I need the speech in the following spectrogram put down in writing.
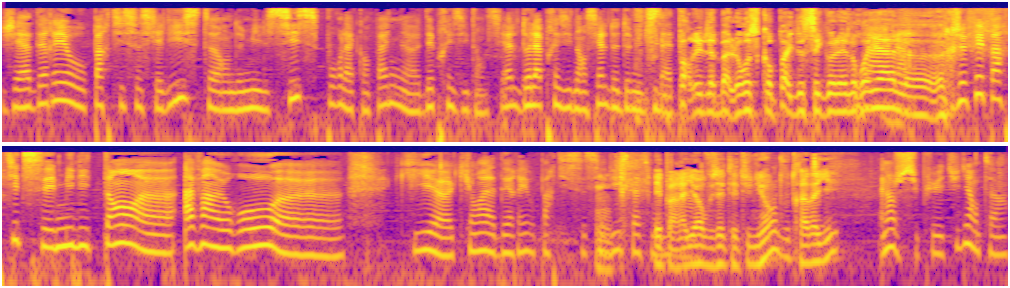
J'ai adhéré au Parti socialiste en 2006 pour la campagne euh, des présidentielles, de la présidentielle de Vous 2007. parlez de la malheureuse campagne de Ségolène Royal. Voilà. euh, Je fais partie de ces militants euh, à 20 euros euh, qui euh, qui ont adhéré au Parti socialiste à ce Et par ailleurs, vous êtes étudiante, vous travaillez? Ah non, je suis plus étudiante. hein.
